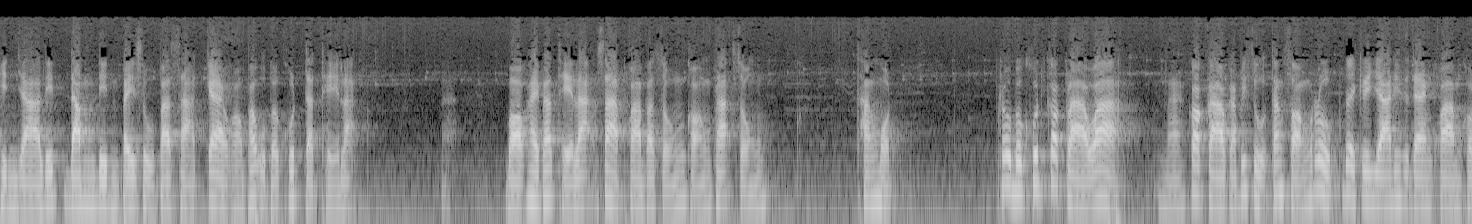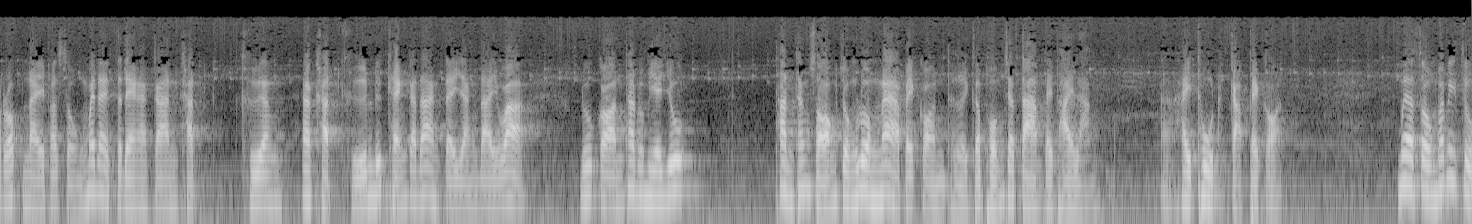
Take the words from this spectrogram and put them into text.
ภิญญาฤทธิ์ดำดินไปสู่ปราสาทแก้วของพระอุปคุตตเถระบอกให้พระเถระทราบความประสงค์ของพระสงฆ์ทั้งหมด พระอุปคุตก็กล่าวว่า นะก็กล่าวกับพิสุทั้งสองรูปด้วยกริยาที่แสดงความเคารพในพระสงฆ์ไม่ได้แสดงอาการขัดเคืองขัดขืนหรือแข็งกระด้างแต่อย่างใดว่า ดูก่อนท่านผู้มีอายุ ท่านทั้งสองจงล่วงหน้าไปก่อนเถิดกับผมจะตามไปภายหลัง ให้ทูตกลับไปก่อน เมื่อส่งพระภิกษุ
